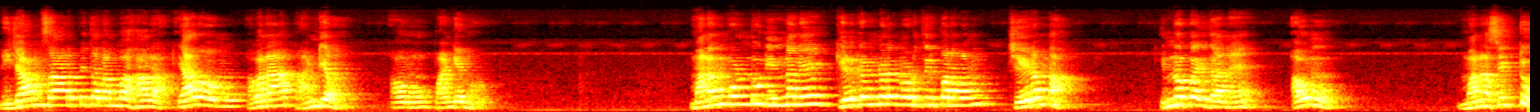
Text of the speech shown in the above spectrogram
ನಿಜಾಂಸಾರ್ಪಿತ ಲಂಬ ಹಾರ ಯಾರು ಅವನು? ಅವನ ಪಾಂಡ್ಯಂ ಅವನು ಪಾಂಡ್ಯನವರು ಮನಂಗೊಂಡು ನಿನ್ನನೆ ಕಿಳ್ಗಣ್ಣೊಳೆ ನೋಡುತ್ತಿರ್ಪನವನು ಚೇರಮ್ಮ. ಇನ್ನೊಬ್ಬ ಇದ್ದಾನೆ. ಅವನು ಮನಸ್ಸಿಟ್ಟು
